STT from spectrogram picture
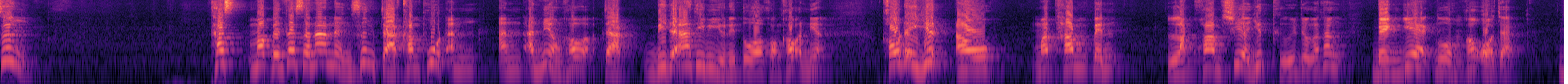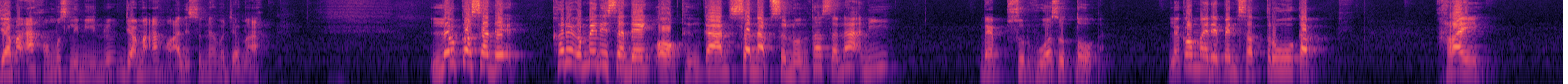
ซึ่งทัศมาเป็นทัศนะหนึ่ง ซึ่งจากคำพูดอันอันอันนี้ของเขาจากบิดาที่มีอยู่ในตัวของเขาอันเนี้ยเขาได้ยึดเอามาทำเป็นหลักความเชื่อยึดถือจนกระทั่ง แบ่งแยกตัวของเขาออกจากยามะอะของมุสลิมีนหรือยามะอะของอะลิสุนนะมันยามะแล้วก็แสดงเขาเรียกว่าไม่ได้แสดงออกถึงการสนับสนุนทัศนะนี้ แบบสุดหัวสุดโต่งแล้วก็ไม่ได้เป็นศัตรูกับใคร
